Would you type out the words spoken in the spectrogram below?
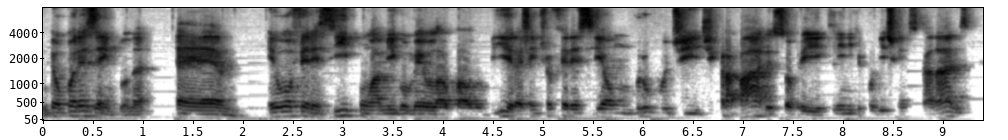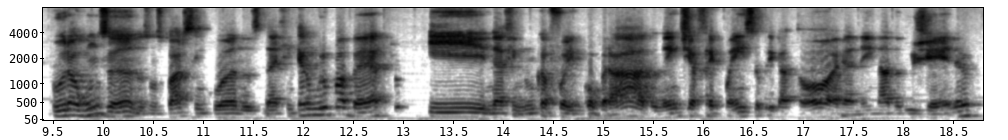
Então, por exemplo, né, é, eu ofereci com um amigo meu lá, o Paulo Bira, a gente oferecia um grupo de, de trabalho sobre clínica e política em psicanálise por alguns anos, uns 4, 5 anos, né, enfim, que era um grupo aberto e, né, enfim, nunca foi cobrado, nem tinha frequência obrigatória, nem nada do gênero.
